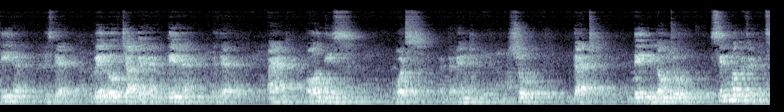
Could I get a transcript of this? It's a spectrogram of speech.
ती है इज़ देयर वे लोग चाहते हैं ते हैं is there and all these words at the end show that they belong to simple present tense.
